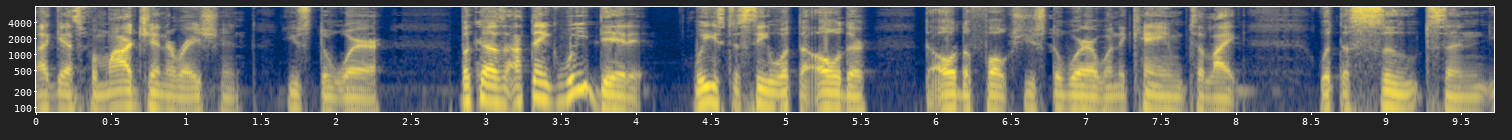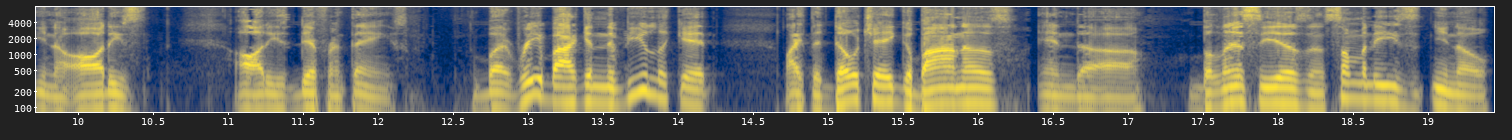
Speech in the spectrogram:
I guess, from our generation used to wear, because I think we did it. We used to see what the older the older folks used to wear when it came to like with the suits and you know all these all these different things. But Reebok, and if you look at like the Dolce Gabbanas and the uh, Balenciagas and some of these, you know,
